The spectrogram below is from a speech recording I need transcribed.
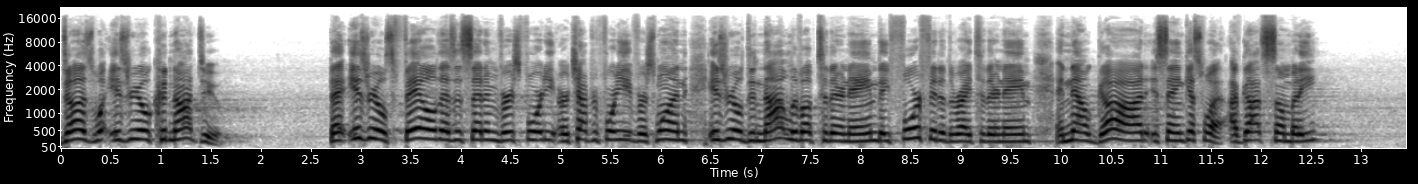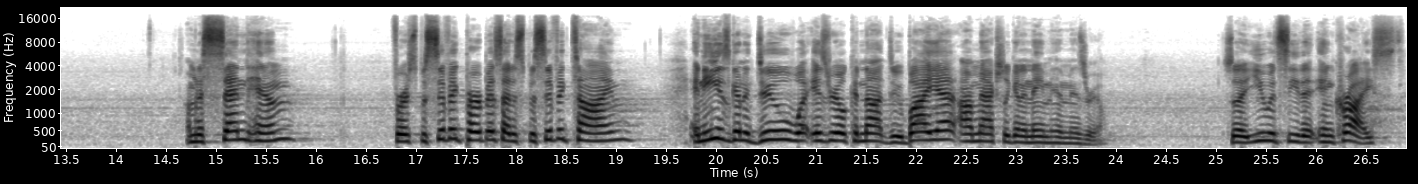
does what Israel could not do? That Israel's failed, as it said in verse 40 or chapter 48, verse 1. Israel did not live up to their name. They forfeited the right to their name. And now God is saying, guess what? I've got somebody. I'm going to send him for a specific purpose at a specific time. And he is going to do what Israel could not do. By yet, I'm actually going to name him Israel so that you would see that in Christ,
